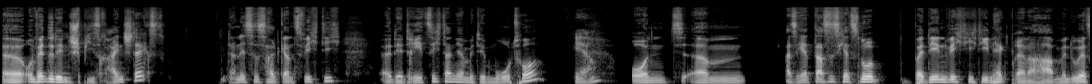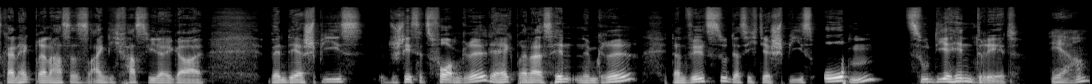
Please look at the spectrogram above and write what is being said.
äh, und wenn du den Spieß reinsteckst, dann ist es halt ganz wichtig. Äh, der dreht sich dann ja mit dem Motor. Ja. Und ähm, also jetzt, das ist jetzt nur bei denen wichtig, die einen Heckbrenner haben. Wenn du jetzt keinen Heckbrenner hast, ist es eigentlich fast wieder egal. Wenn der Spieß, du stehst jetzt vor dem Grill, der Heckbrenner ist hinten im Grill, dann willst du, dass sich der Spieß oben zu dir hindreht. Ja.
